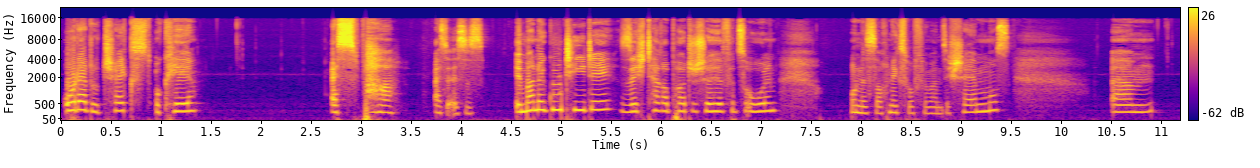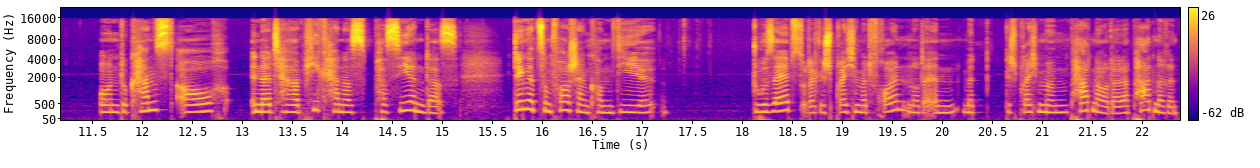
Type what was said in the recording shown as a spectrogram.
oder du checkst, okay, es war, also es ist immer eine gute Idee, sich therapeutische Hilfe zu holen und ist auch nichts, wofür man sich schämen muss. Ähm, und du kannst auch, in der Therapie kann es passieren, dass Dinge zum Vorschein kommen, die du selbst oder Gespräche mit Freunden oder in, mit Gesprächen mit dem Partner oder der Partnerin,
